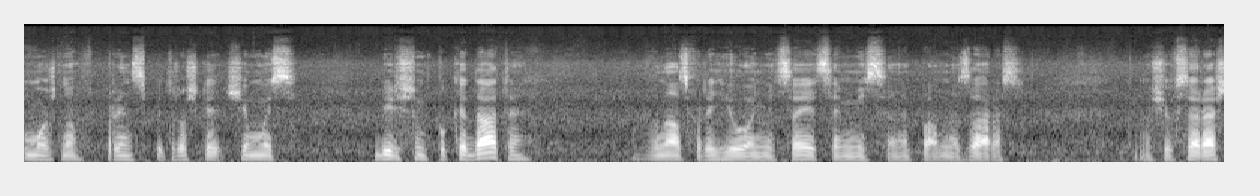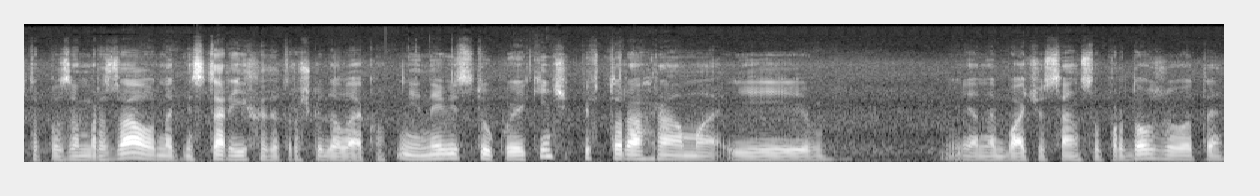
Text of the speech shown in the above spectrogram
можна, в принципі, трошки чимось більшим покидати в нас в регіоні. Це і це місце, напевно, зараз. Тому що все решта позамерзало, на Дністер їхати трошки далеко. Ні, не відстукує кінчик півтора грама і я не бачу сенсу продовжувати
